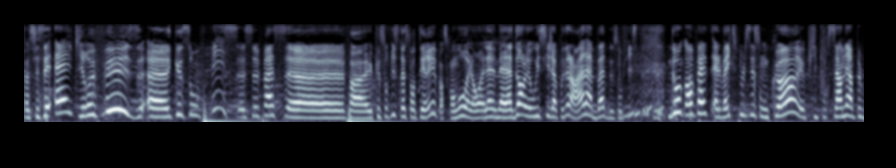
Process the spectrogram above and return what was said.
parce que c'est elle qui refuse euh, que son fils se fasse euh, enfin que son fils reste enterré parce qu'en gros elle, elle, adore le whisky japonais alors elle a battre de son fils. Donc en fait elle va expulser son corps et puis pour cerner un peu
